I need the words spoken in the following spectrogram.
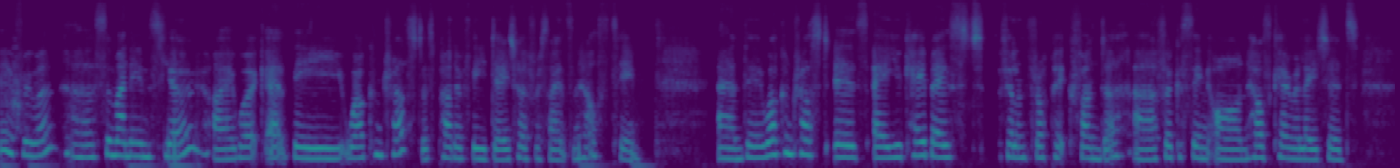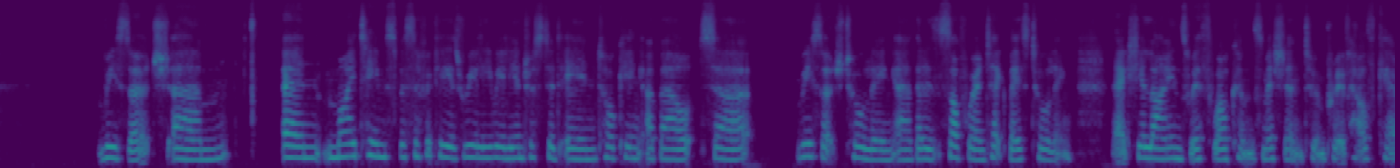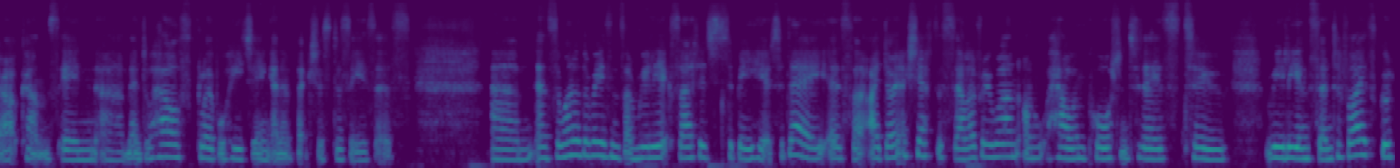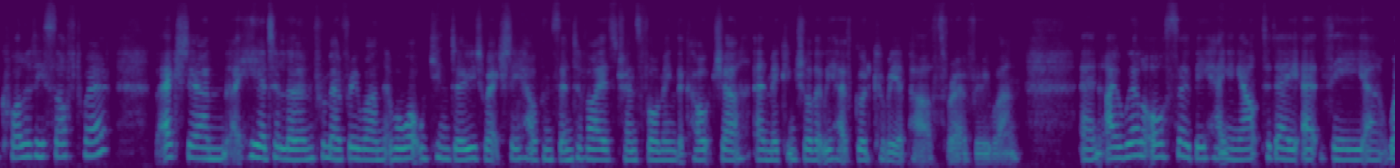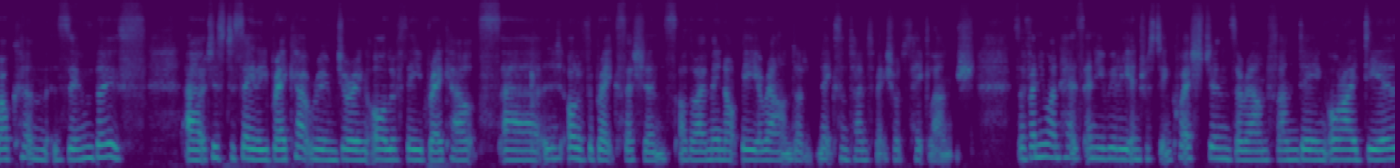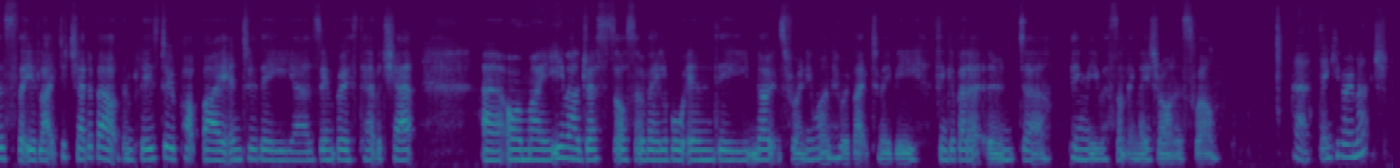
Hey everyone, uh, so my name's Yo. I work at the Wellcome Trust as part of the Data for Science and Health team. And the Wellcome Trust is a UK-based philanthropic funder uh, focusing on healthcare related research. Um, and my team specifically is really, really interested in talking about uh, research tooling uh, that is software and tech-based tooling that actually aligns with Wellcome's mission to improve healthcare outcomes in uh, mental health, global heating and infectious diseases. Um, and so one of the reasons I'm really excited to be here today is that I don't actually have to sell everyone on how important it is to really incentivize good quality software, but actually I'm here to learn from everyone about what we can do to actually help incentivize transforming the culture and making sure that we have good career paths for everyone. And I will also be hanging out today at the uh, Wellcome Zoom booth, uh, just to say the breakout room during all of the breakouts, uh, all of the break sessions, although I may not be around, I'll make some time to make sure to take lunch. So if anyone has any really interesting questions around funding or ideas that you'd like to chat about, then please do pop by into the uh, Zoom booth to have a chat. Uh, or my email address is also available in the notes for anyone who would like to maybe think about it and uh, ping me with something later on as well. Uh, thank you very much.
